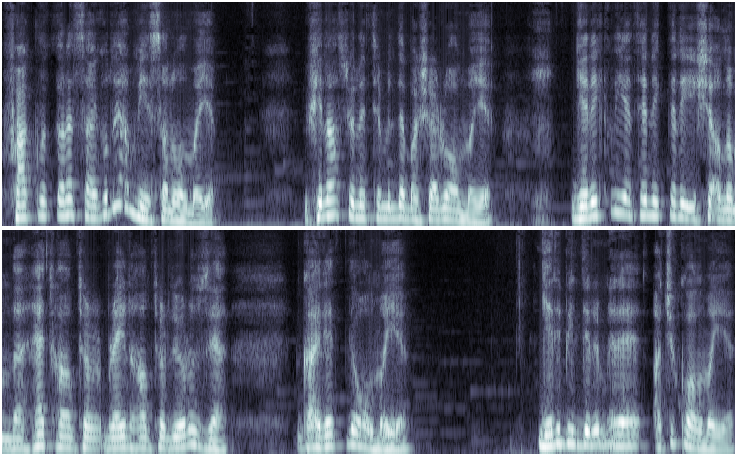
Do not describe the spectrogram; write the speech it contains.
farklılıklara saygı duyan bir insan olmayı, finans yönetiminde başarılı olmayı, gerekli yetenekleri işe alımda headhunter, brain hunter diyoruz ya, gayretli olmayı, geri bildirimlere açık olmayı,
